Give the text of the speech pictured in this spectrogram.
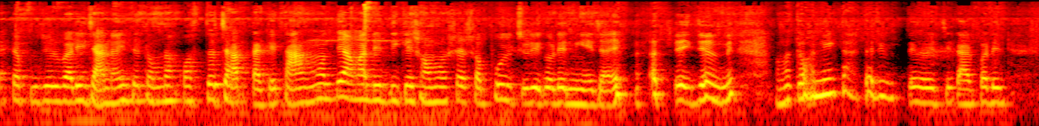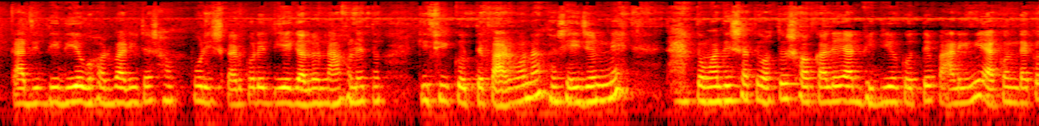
একটা পুজোর বাড়ি জানোই তো তোমরা কত চাপ থাকে। তার মধ্যে আমাদের দিকে সমস্যা সব ফুল চুরি করে নিয়ে যায়। সেই জন্যে আমাকে অনেক তাড়াতাড়ি উঠতে হয়েছে। তারপরে কাজের দিদিও ঘর বাড়িটা সব পরিষ্কার করে দিয়ে গেল, না হলে তো কিছুই করতে পারব না। সেই জন্যে তোমাদের সাথে অত সকালে আর ভিডিও করতে পারিনি। এখন দেখো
